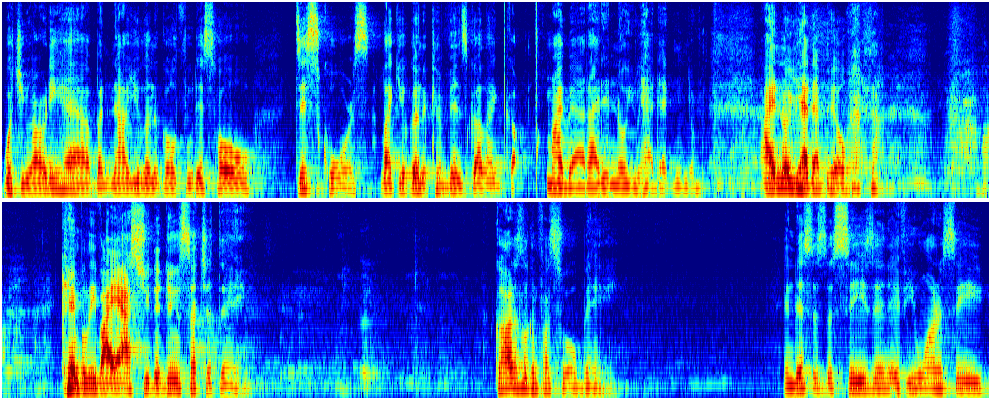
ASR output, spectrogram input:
what you already have, but now you're going to go through this whole discourse like you're going to convince God, like, my bad, I didn't know you had that in your, I know you had that bill. Can't believe I asked you to do such a thing. God is looking for us to obey. And this is the season, if you want to see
